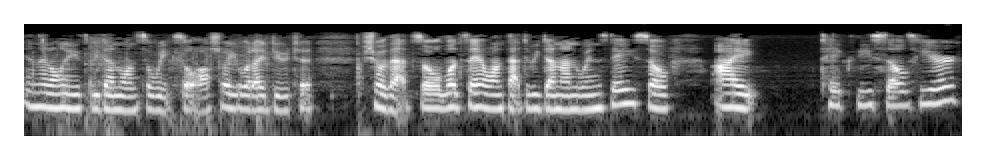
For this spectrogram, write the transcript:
and that only needs to be done once a week. So I'll show you what I do to show that. So let's say I want that to be done on Wednesday. So I take these cells here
